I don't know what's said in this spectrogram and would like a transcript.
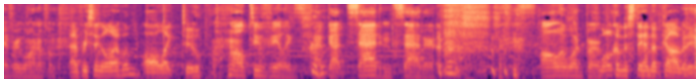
Every one of them. Every single one of them, all like two. all two feelings. I've got sad and sadder. all in one burp. Welcome to stand-up comedy.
